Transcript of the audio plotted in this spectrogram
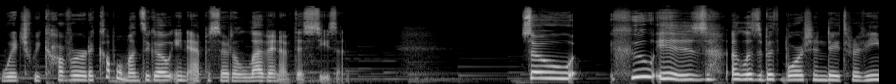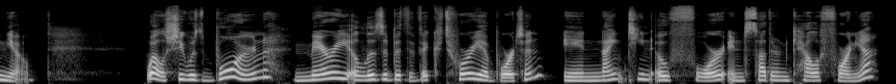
which we covered a couple months ago in episode 11 of this season. So, who is Elizabeth Borton de Trevino? Well, she was born Mary Elizabeth Victoria Borton in 1904 in Southern California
